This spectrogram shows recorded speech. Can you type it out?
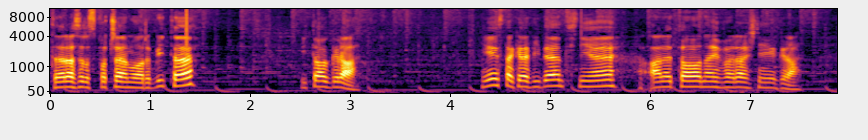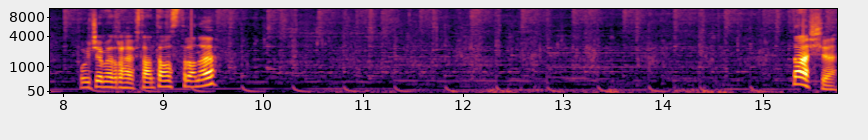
Teraz rozpocząłem orbitę i to gra. Nie jest tak ewidentnie, ale to najwyraźniej gra. Pójdziemy trochę w tamtą stronę. Da się.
